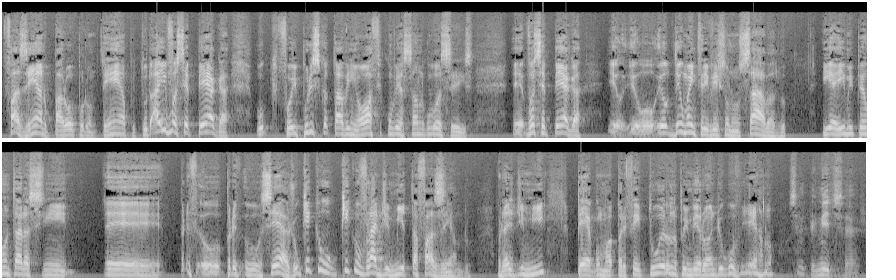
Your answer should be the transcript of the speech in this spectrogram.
fazendo, parou por um tempo e tudo. Aí você pega, o, foi por isso que eu estava em off conversando com vocês. É, você pega, eu, eu, eu dei uma entrevista no sábado, e aí me perguntaram assim, é, o, o, Sérgio, o que, que, o, o que, que o Vladimir está fazendo? O Vladimir pega uma prefeitura no primeiro ano de governo. Você me permite, Sérgio?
